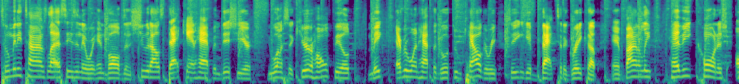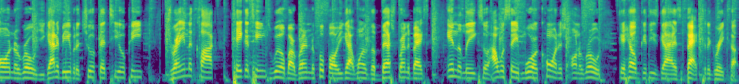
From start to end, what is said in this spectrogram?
Too many times last season they were involved in shootouts. That can't happen this year. You want to secure home field, make everyone have to go through Calgary so you can get back to the Grey Cup. And finally, heavy Cornish on the road. You got to be able to chew up that TOP, drain the clock, take a team's will by running the football. You got one of the best running backs in the league. So I would say more Cornish on the road could help get these guys back to the Grey Cup.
